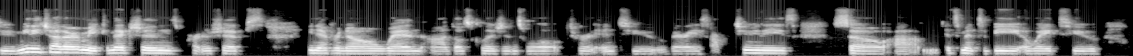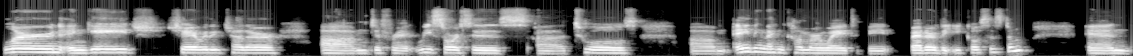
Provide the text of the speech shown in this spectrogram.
to meet each other, make connections, partnerships. You never know when uh, those collisions will turn into various opportunities. So um, it's meant to be a way to learn, engage, share with each other um, different resources, uh, tools, um, anything that can come our way to be better the ecosystem. And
